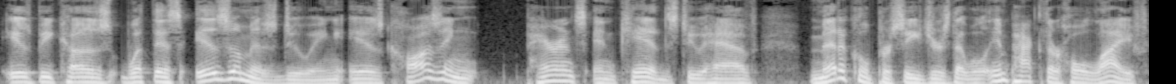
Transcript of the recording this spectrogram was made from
is because what this ism is doing is causing parents and kids to have medical procedures that will impact their whole life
